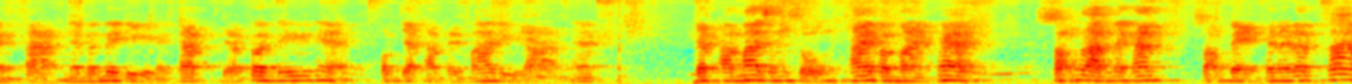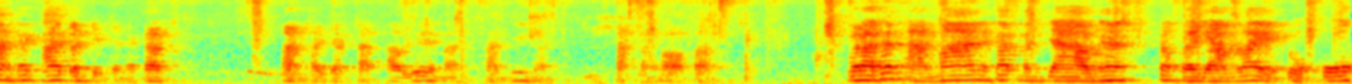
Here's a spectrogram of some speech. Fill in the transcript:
ต่างๆเนี่ยมันไม่ดีนะครับ เดี๋ยวต้นนี้เนี่ยผมจะทำเป็นม้าลีลานะฮะจะทำม้าสูงๆใช้ประมาณแค่สองลำนะครับสองเบรกแค่นั้นแล้วสร้างคล้ายๆบัณฑิตนะครับอ่านใครจะตัดเอาเรื่อยมาอ่านนี่หน่อยตัดหลังออกก่อนเวลาท่านอ่านมานะครับ มันยาวนะฮะต้องพยายามไล่ตัวโค้ง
